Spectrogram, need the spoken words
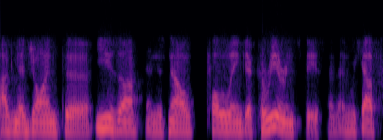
Agnia joined uh, ESA and is now following a career in space. And, and we have, uh,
